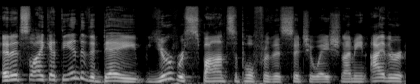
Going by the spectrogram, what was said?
And it's like at the end of the day, you're responsible for this situation. I mean, either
